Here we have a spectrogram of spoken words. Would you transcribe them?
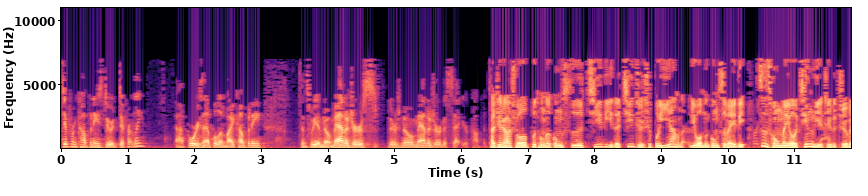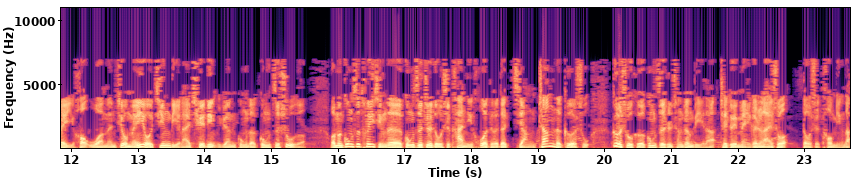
Different companies do it differently. For example, in my company. Since we have no managers, there's no manager to set your compensation. 他介绍说，不同的公司激励的机制是不一样的。以我们公司为例，自从没有经理这个职位以后，我们就没有经理来确定员工的工资数额。我们公司推行的工资制度是看你获得的奖章的个数，个数和工资是成正比的，这对每个人来说都是透明的。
